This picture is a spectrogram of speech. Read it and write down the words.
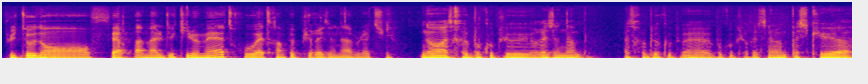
plutôt dans faire pas mal de kilomètres ou être un peu plus raisonnable là-dessus? Non, être beaucoup plus raisonnable. Être beaucoup, euh, beaucoup plus raisonnable parce que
